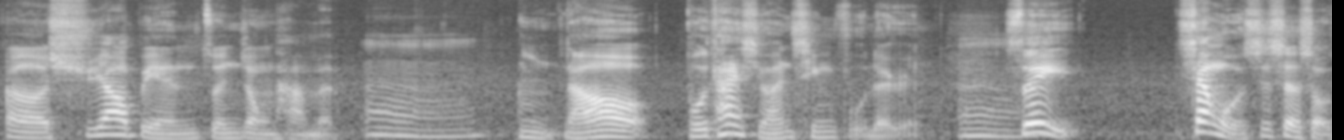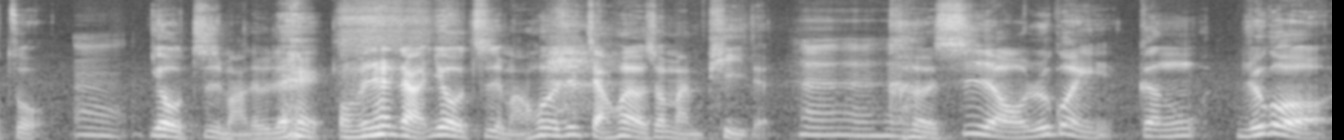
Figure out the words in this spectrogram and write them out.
呃需要别人尊重他们。嗯嗯，然后不太喜欢轻浮的人。嗯，所以像我是射手座，嗯，幼稚嘛，对不对？我们现在讲幼稚嘛，或者是讲话有时候蛮屁的。可是哦，如果你跟如果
